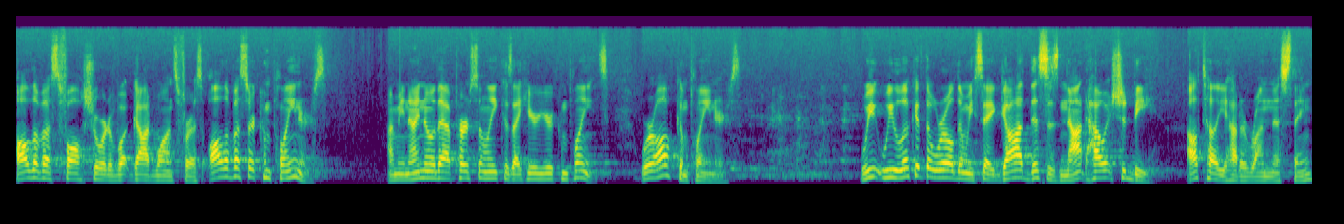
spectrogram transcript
All of us fall short of what God wants for us. All of us are complainers. I mean, I know that personally because I hear your complaints. We're all complainers. we, we look at the world and we say, God, this is not how it should be. I'll tell you how to run this thing.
